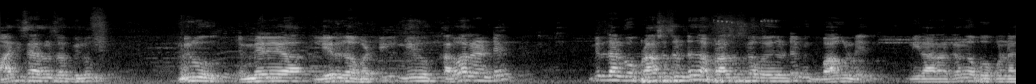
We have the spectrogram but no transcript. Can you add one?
మాజీ శాసనసభ్యులు మీరు ఎమ్మెల్యేగా లేరు కాబట్టి మీరు కలవాలంటే మీరు దానికి ఒక ప్రాసెస్ ఉంటుంది ఆ ప్రాసెస్లో పోయేది ఉంటే మీకు బాగుండేది. మీరు ఆ రకంగా పోకుండా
